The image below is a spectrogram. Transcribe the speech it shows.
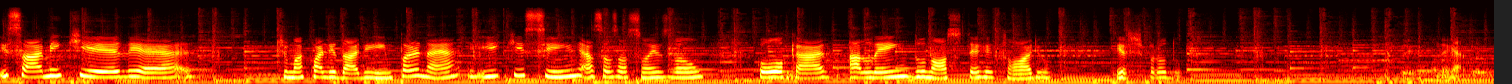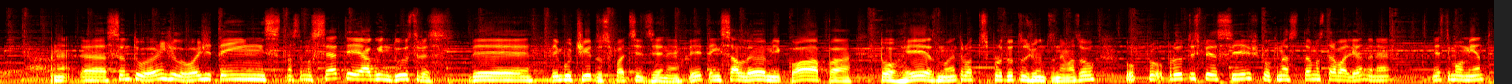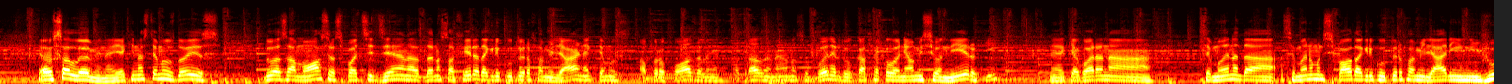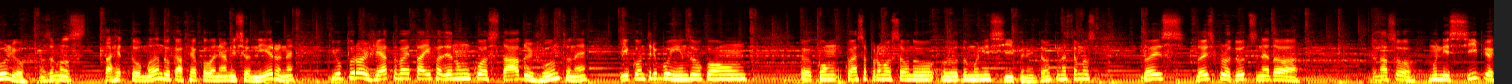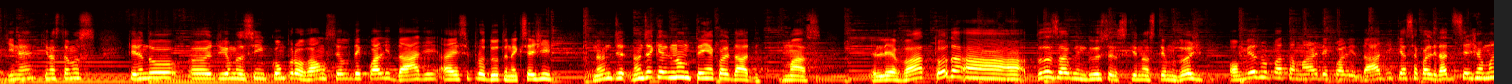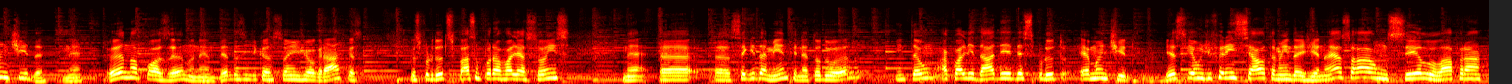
e sabem que ele é de uma qualidade ímpar, né? E que sim, essas ações vão colocar além do nosso território este produto. Né? Uh, Santo Ângelo hoje tem. Nós temos sete agroindústrias de, de embutidos, pode-se dizer, né? Ele tem salame, copa, torresmo, entre outros produtos juntos, né? Mas o, o, o, produto específico que nós estamos trabalhando, né? Neste momento é o salame, né? E aqui nós temos dois, duas amostras, pode-se dizer, na, da nossa feira da agricultura familiar, né? Que temos a proposta ali atrás, né? O nosso banner do Café Colonial Missioneiro aqui, né? Que agora na Semana, da, Semana Municipal da Agricultura Familiar em julho, nós vamos estar tá retomando o Café Colonial Missioneiro, né? E o projeto vai estar tá aí fazendo um costado junto, né? E contribuindo com, com, com essa promoção do, do município, né? Então aqui nós temos dois, dois produtos, né? Do, do nosso município aqui, né? Que nós estamos querendo, digamos assim, comprovar um selo de qualidade a esse produto, né? Que seja, não, não dizer que ele não tenha qualidade, mas levar toda a, todas as agroindústrias que nós temos hoje ao mesmo patamar de qualidade e que essa qualidade seja mantida, né? Ano após ano, né? Dentro das indicações geográficas, os produtos passam por avaliações, né? Uh, uh, seguidamente, né? Todo ano. Então, a qualidade desse produto é mantido. Esse é um diferencial também da IG. Não é só um selo lá para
